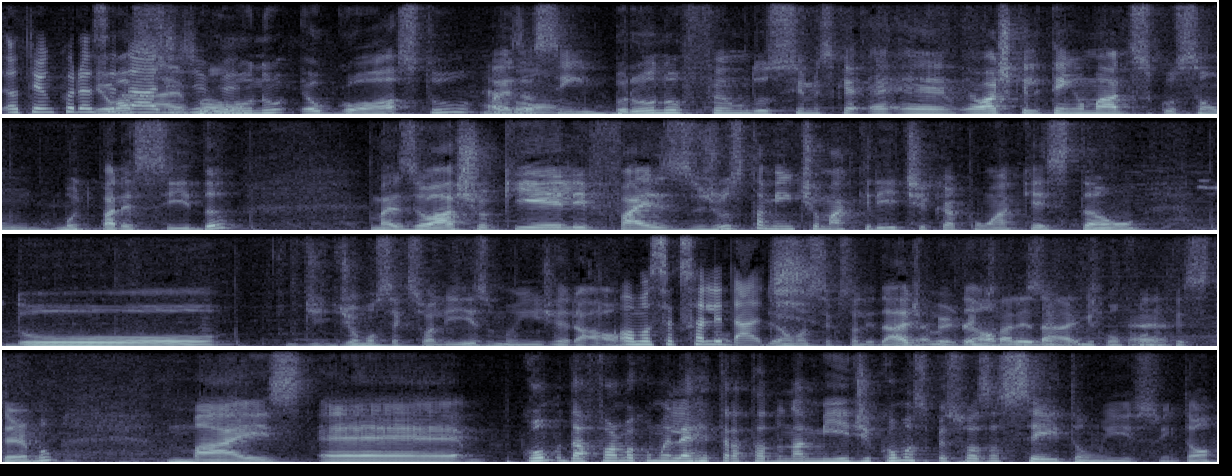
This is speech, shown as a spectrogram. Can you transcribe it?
Eu tenho Eu curiosidade assisti de ver. Bruno, eu gosto, É mas assim, Bruno foi um dos filmes que. é- é- eu acho que ele tem uma discussão muito parecida, mas eu acho que ele faz justamente uma crítica com a questão do. de, de homossexualismo em geral. Homossexualidade. De homossexualidade, perdão, eu sempre Homossexualidade, me confundo é. com esse termo. Mas é, como, da forma como ele é retratado na mídia e como as pessoas aceitam isso. Então,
